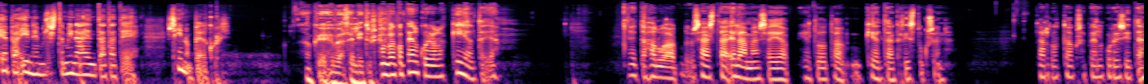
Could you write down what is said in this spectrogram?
epäinhimillistä, minä en tätä tee. Siinä on pelkuri. Okei, okay, hyvä selitys. No Voiko pelkuri olla kieltäjä? Että haluaa säästää elämänsä ja, ja tuota, kieltää Kristuksen. Tarkoittaako se pelkuri sitä?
